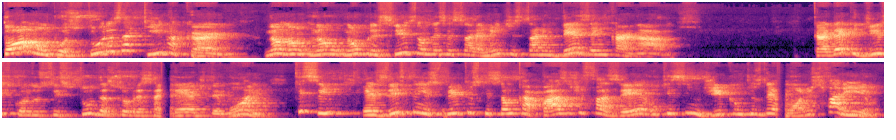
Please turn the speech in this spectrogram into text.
Tomam posturas aqui na carne. Não, não, não, não precisam necessariamente estarem desencarnados. Kardec diz, quando se estuda sobre essa ideia de demônio, que sim, existem espíritos que são capazes de fazer o que se indicam que os demônios fariam,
